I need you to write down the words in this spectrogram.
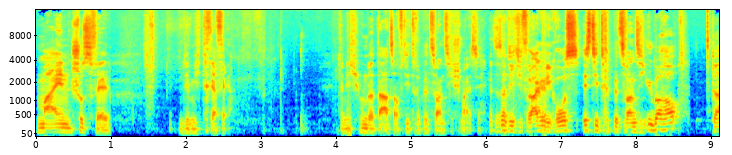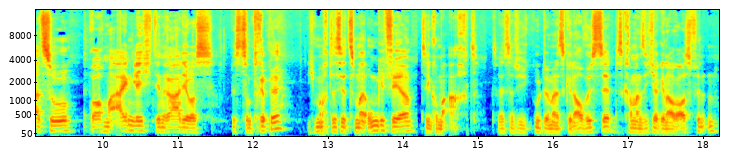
mein Schussfeld, in dem ich treffe. Wenn ich 100 Darts auf die Triple 20 schmeiße. Jetzt ist natürlich die Frage, wie groß ist die Triple 20 überhaupt? Dazu braucht man eigentlich den Radius bis zum Triple. Ich mache das jetzt mal ungefähr 10,8. Das wäre jetzt natürlich gut, wenn man das genau wüsste. Das kann man sicher genau rausfinden.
